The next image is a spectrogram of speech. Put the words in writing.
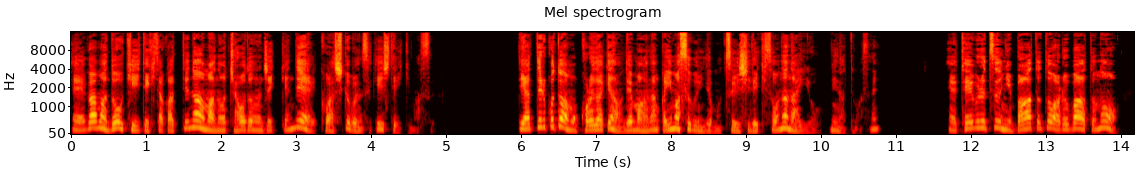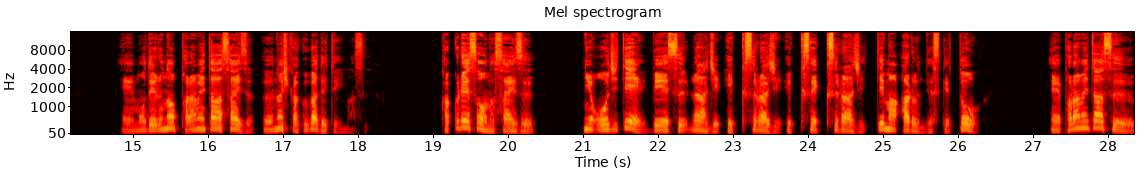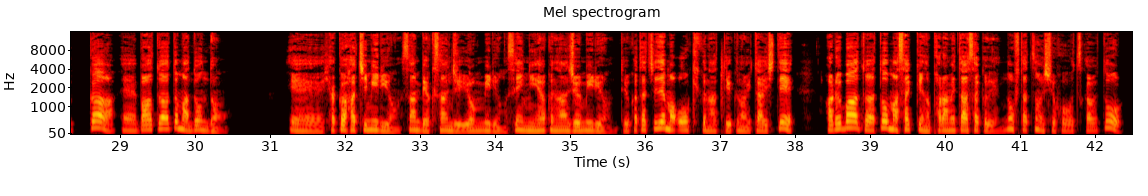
が、まあ、どう効いてきたかっていうのは、まあ、後ほどの実験で詳しく分析していきます。で、やってることはもうこれだけなので、まあなんか今すぐにでも追試できそうな内容になってますね。えテーブル2にバートとアルバートの、えモデルのパラメータサイズの比較が出ています。隠れ層のサイズに応じて、ベースラージ、X ラージ、XX ラージってまああるんですけど、えパラメータ数が、え BERT だとまどんどん、えー、108 million、334 million、1270 million という形で、まあ、大きくなっていくのに対して、 ALBERT だと、まあ、さっきのパラメータ削減の2つの手法を使うと、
